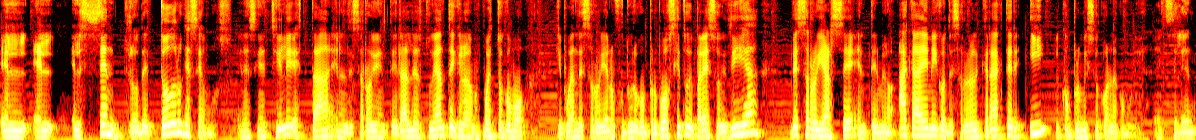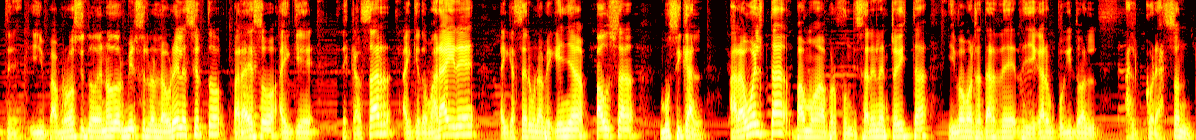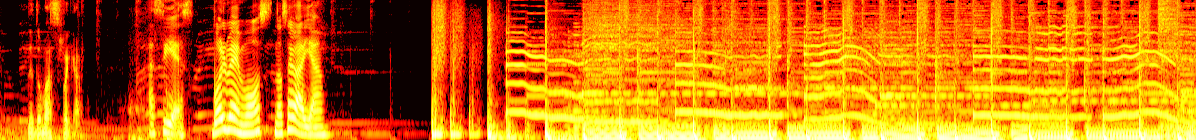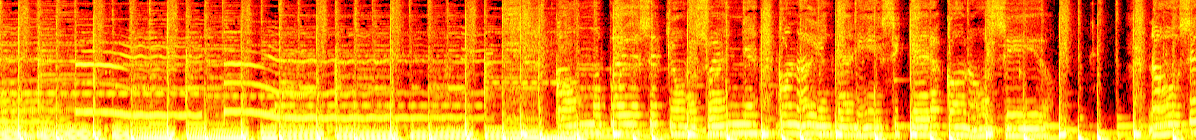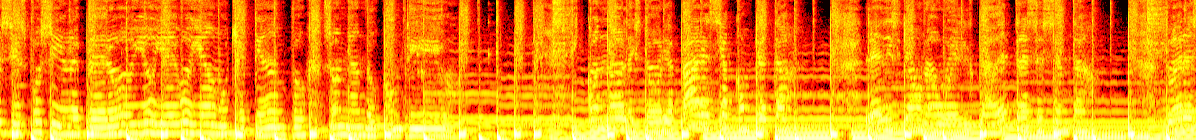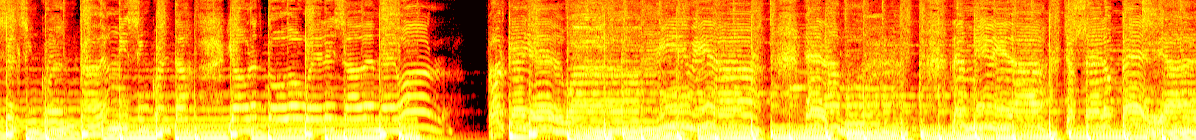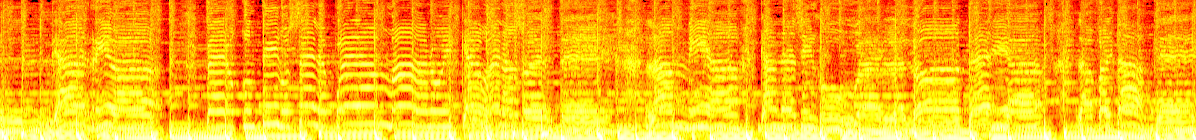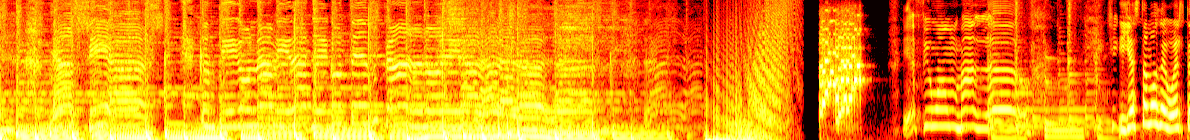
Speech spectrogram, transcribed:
El, el, centro de todo lo que hacemos en Enseña Chile está en el desarrollo integral del estudiante, que lo hemos puesto como que puedan desarrollar un futuro con propósito y para eso hoy día desarrollarse en términos académicos, desarrollar el carácter y el compromiso con la comunidad. Excelente. Y a propósito de no dormirse en los laureles, ¿cierto? Para eso hay que descansar, hay que tomar aire, hay que hacer una pequeña pausa musical. A la vuelta vamos a profundizar en la entrevista y vamos a tratar de, llegar un poquito al, al corazón de Tomás Recart. Así es. Volvemos, no se vayan.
